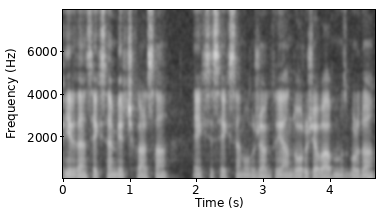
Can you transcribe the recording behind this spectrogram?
Birden 81 çıkarsa eksi 80 olacaktır. Yani doğru cevabımız burada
